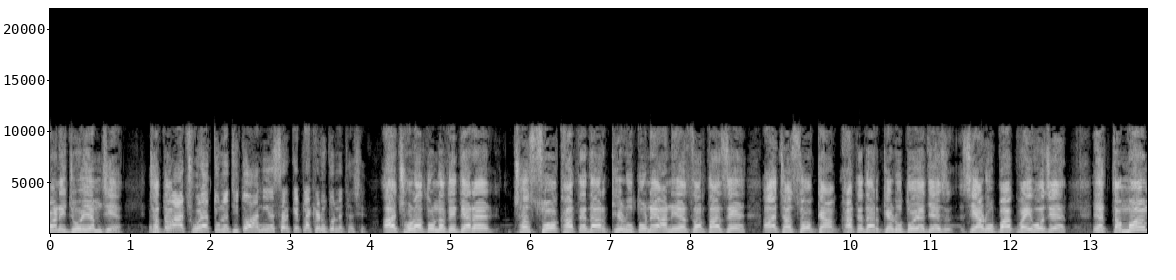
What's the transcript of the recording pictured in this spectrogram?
પાણી જોઈએ એમ છે. છતાં આ છોડાતું નથી તો આની અસર કેટલા ખેડૂતોને થશે? આ છોડાતું નથી ત્યારે છસો ખાતેદાર ખેડૂતોને આની અસર થશે. આ છસો ખાતેદાર ખેડૂતોએ જે શિયાળુ પાક વાવ્યો છે, એ તમામ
